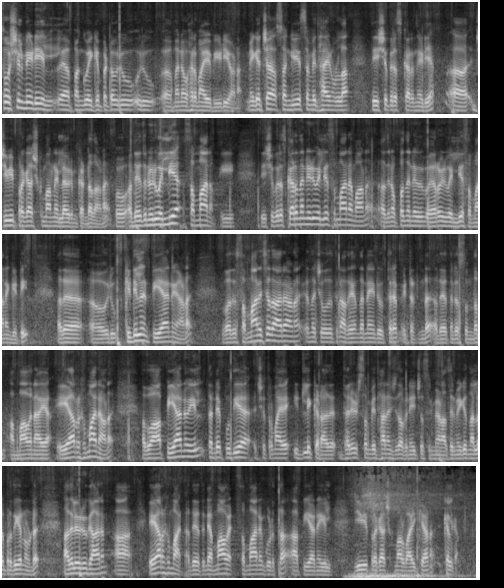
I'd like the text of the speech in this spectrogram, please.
Social മീഡിയയിൽ പങ്കുവയ്ക്കപ്പെട്ട ഒരു ഒരു മനോഹരമായ വീഡിയോ ആണ്. മികച്ച സംഗീത സംവിധായകനുള്ള ദേശീയ പുരസ്കാരം നേടിയ ജി വി പ്രകാശ് കുമാറിനെ എല്ലാവരും കണ്ടതാണ്. അപ്പോൾ അദ്ദേഹത്തിന് ഒരു വലിയ സമ്മാനം ഈ ദേശീയ പുരസ്കാരം തന്നെ ഒരു വലിയ സമ്മാനമാണ്. അതിനൊപ്പം തന്നെ വേറൊരു വലിയ സമ്മാനം കിട്ടി. അത് ഒരു കിഡിലൻ പിയാനോയാണ് അപ്പോൾ അത് സമ്മാനിച്ചത് ആരാണ് എന്ന ചോദ്യത്തിന് അദ്ദേഹം തന്നെ അതിന്റെ ഉത്തരം ഇട്ടിട്ടുണ്ട്. അദ്ദേഹത്തിന്റെ സ്വന്തം അമ്മാവനായ എ ആർ റഹ്മാനാണ്. അപ്പോൾ ആ പിയാനോയിൽ തന്റെ പുതിയ ചിത്രമായ ഇഡ്ലിക്കട അത് ധനുഷ് സംവിധാനം ചെയ്ത് അഭിനയിച്ച സിനിമയാണ്. ആ സിനിമയ്ക്ക് നല്ല പ്രതികരണമുണ്ട്. അതിലൊരു ഗാനം ആ, എ ആർ റഹ്മാൻ അദ്ദേഹത്തിന്റെ അമ്മാവൻ സമ്മാനം കൊടുത്ത ആ പിയാനോയിൽ ജി വി പ്രകാശ് കുമാർ വായിക്കുകയാണ്. കേൾക്കാം.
